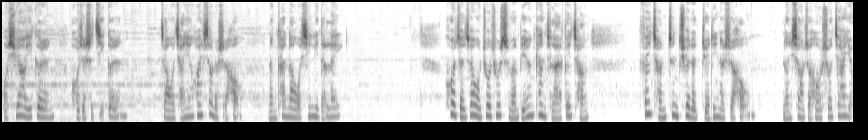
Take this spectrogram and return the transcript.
我需要一个人，或者是几个人，在我强颜欢笑的时候，能看到我心里的泪。或者在我做出什么别人看起来非常、非常正确的决定的时候，能笑着和我说加油。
